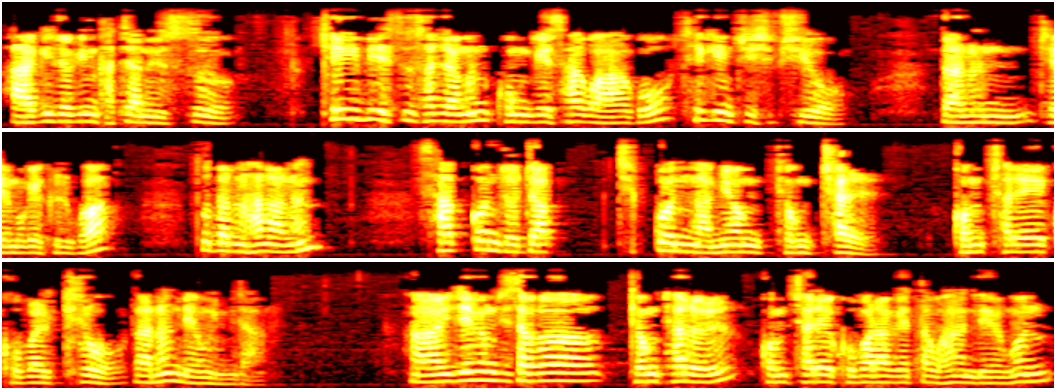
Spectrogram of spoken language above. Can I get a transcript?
악의적인 가짜뉴스 KBS 사장은 공개 사과하고 책임지십시오 라는 제목의 글과 또 다른 하나는 사건 조작 직권남용 경찰 검찰의 고발 키로라는 내용입니다. 아, 이재명 지사가 경찰을 검찰에 고발하겠다고 하는 내용은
